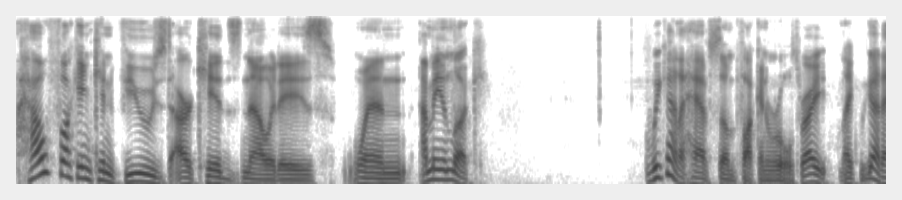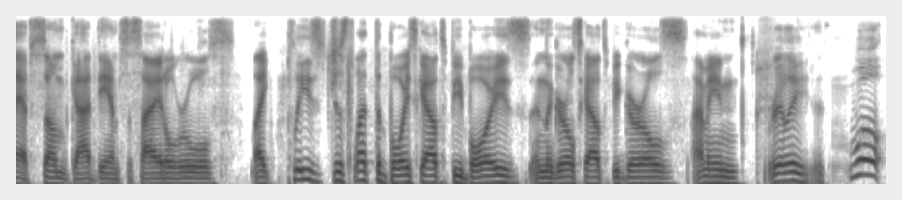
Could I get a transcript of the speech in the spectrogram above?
how fucking confused are kids nowadays when I mean, look, we got to have some fucking rules, right? Like we got to have some goddamn societal rules. Like please just let the boy scouts be boys and the girl scouts be girls. I mean, really? Well,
